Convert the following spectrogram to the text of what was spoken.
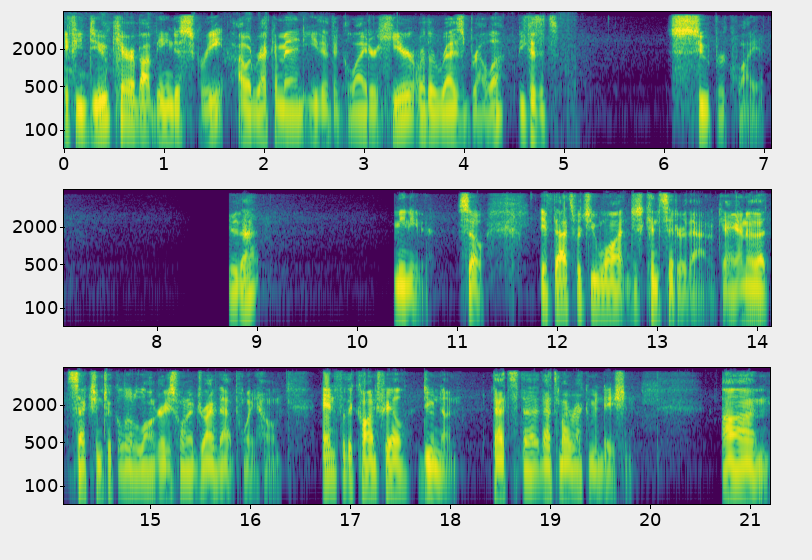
If you do care about being discreet, I would recommend either the glider here or the Resbrella because it's super quiet. Hear that? Me neither. So if that's what you want, just consider that. Okay. I know that section took a little longer. I just want to drive that point home. And for the contrail, do none. That's the that's my recommendation. Um,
